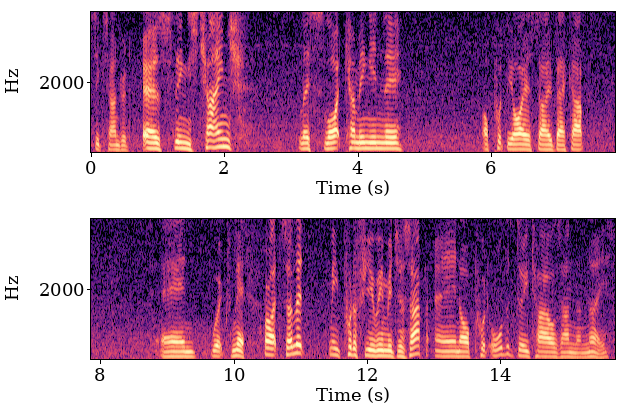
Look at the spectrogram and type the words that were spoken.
600. As things change, less light coming in there, I'll put the ISO back up and work from there. All right, so let me put a few images up and I'll put all the details underneath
